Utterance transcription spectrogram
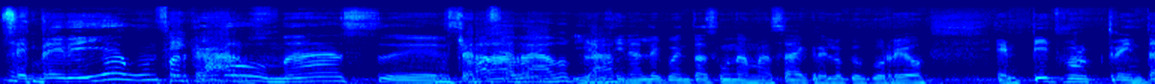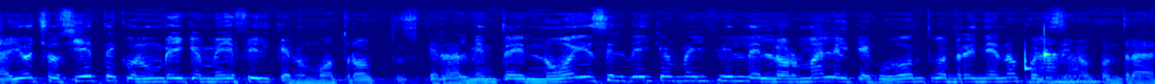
se preveía un Sí, partido claro. más, eh, Mucho más cerrado, cerrado, y claro. al final de cuentas una masacre lo que ocurrió en Pittsburgh 38-7 con un Baker Mayfield que nos mostró pues, que realmente no es el Baker Mayfield el normal el que jugó contra Indianapolis no. sino contra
